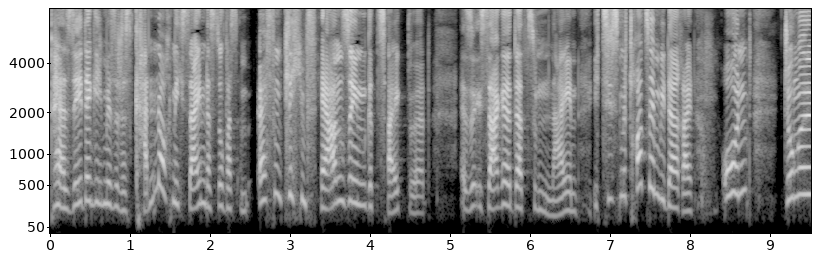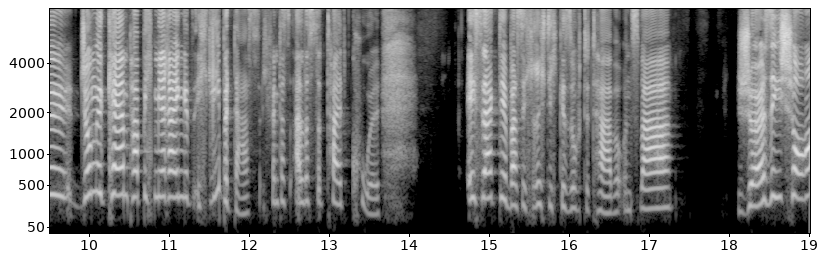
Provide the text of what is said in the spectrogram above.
per se denke ich mir so, das kann doch nicht sein, dass sowas im öffentlichen Fernsehen gezeigt wird. Also ich sage dazu nein. Ich ziehe es mir trotzdem wieder rein. Und Dschungel, Dschungelcamp habe ich mir reinge... Ich liebe das. Ich finde das alles total cool. Ich sag dir, was ich richtig gesuchtet habe. Und zwar Jersey Shore,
